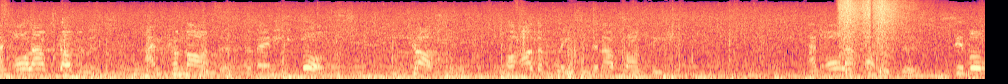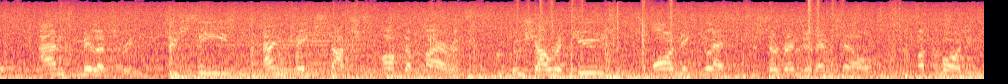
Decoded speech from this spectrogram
and all our governors and commanders of any forts, castles, or other places in our plantation, and all our officers, civil and military, to seize and take such of the pirates who shall refuse or neglect to surrender themselves accordingly.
